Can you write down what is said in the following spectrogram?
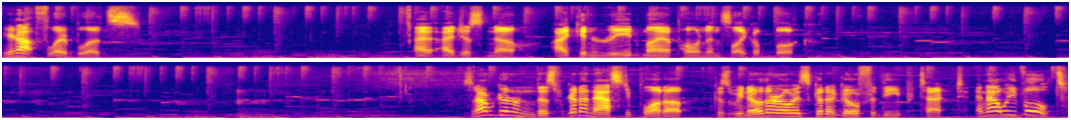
You're not Flare Blitz. I, I just know. I can read my opponents like a book. Hmm. So now we're going to this. We're going to Nasty Plot up, because we know they're always going to go for the Protect. And now we Volt.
